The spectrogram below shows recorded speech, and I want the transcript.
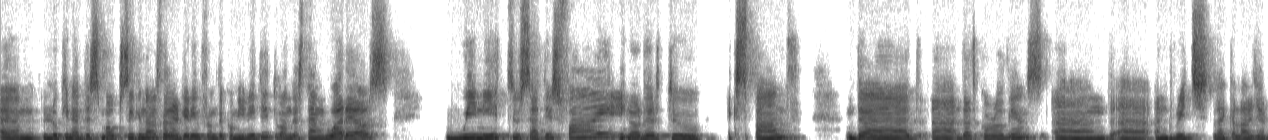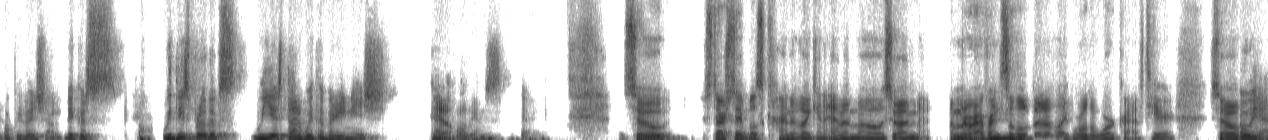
um, looking at the smoke signals that are getting from the community to understand what else we need to satisfy in order to expand that uh, that core audience and uh, and reach like a larger population. Because with these products we start with a very niche kind yeah. of audience. Yeah. So star stable is kind of like an mmo so i'm i'm going to reference mm-hmm. a little bit of like world of warcraft here so oh yeah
